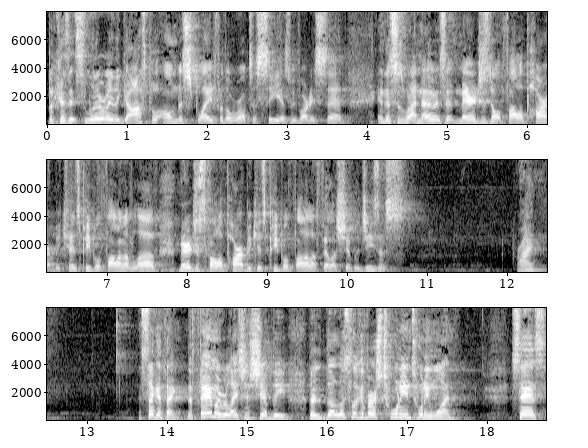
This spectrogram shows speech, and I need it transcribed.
Because it's literally the gospel on display for the world to see, as we've already said. And this is what I know is that marriages don't fall apart because people fall out of love. Marriages fall apart because people fall out of fellowship with Jesus. Right? The second thing, the family relationship, the, the, the let's look at verse 20 and 21. It says,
